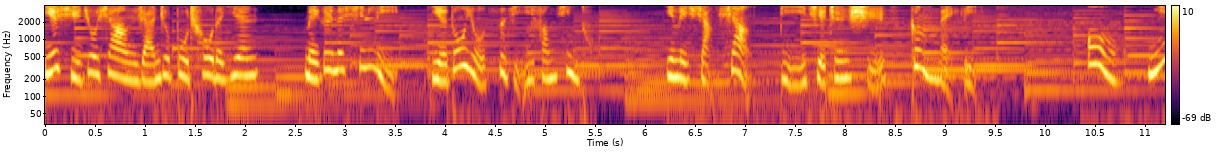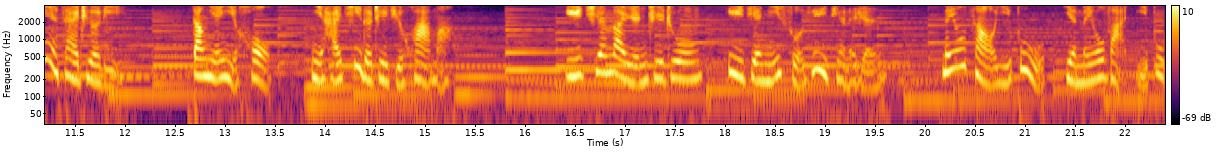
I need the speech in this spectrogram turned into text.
也许就像燃着不抽的烟，每个人的心里也都有自己一方净土，因为想象比一切真实更美丽。哦，你也在这里。当年以后，你还记得这句话吗？于千万人之中遇见你所遇见的人，没有早一步，也没有晚一步，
